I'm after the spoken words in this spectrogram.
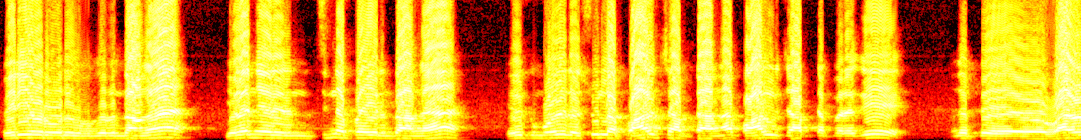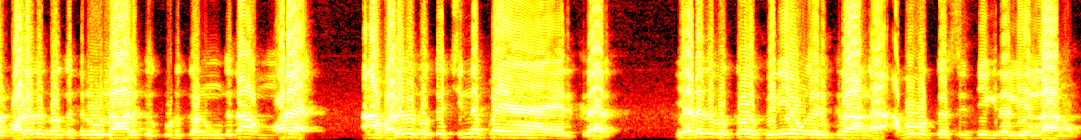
பெரியவர் ஒரு இருந்தாங்க இளைஞர் சின்ன பையன் இருந்தாங்க. இருக்கும்போது ரசூல்லா பால் சாப்பிட்டாங்க. பால் சாப்பிட்ட பிறகு இந்த பெ- வ- வலது பக்கத்துல உள்ள ஆளுக்கு கொடுக்கணுங்க தான் முறை. ஆனா வலது பக்கம் சின்ன பையன் இருக்கிறார். இடது பக்கம் பெரியவங்க இருக்கிறாங்க. அப்ப பக்கம் சித்திக்கிற அலி எல்லாரும்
